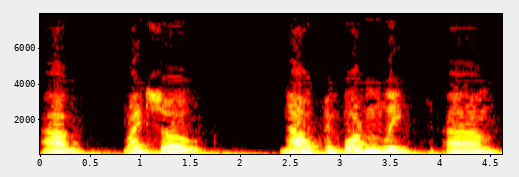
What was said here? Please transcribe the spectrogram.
Um, right, so now importantly, um,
